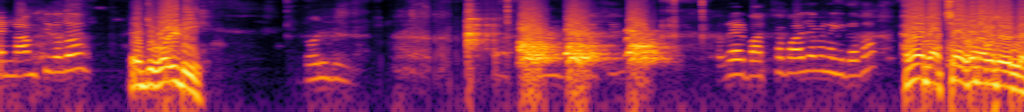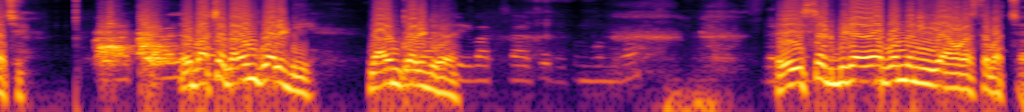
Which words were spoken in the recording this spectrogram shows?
এর নাম কি দাদা? এই গোল্ডি গোল্ডি এর বাচ্চা পাওয়া যাবে নাকি দাদা? হ্যাঁ বাচ্চা এখন আমাদের আছে। এই বাচ্চা দারুণ কোয়ালিটি দারুণ কোয়ালিটি হয়। বাচ্চা আছে দেখুন বন্ধুরা। রেজিস্টার্ড বিডারেরা পর্যন্ত নিয়ে যায় আমার কাছ বাচ্চা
